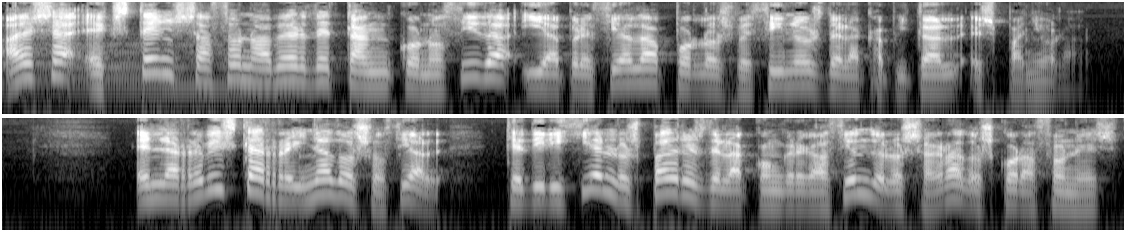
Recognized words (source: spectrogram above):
a esa extensa zona verde tan conocida y apreciada por los vecinos de la capital española. En la revista Reinado Social, que dirigían los padres de la Congregación de los Sagrados Corazones,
